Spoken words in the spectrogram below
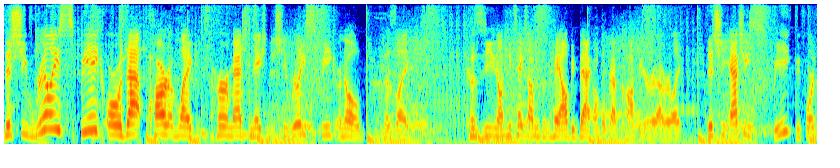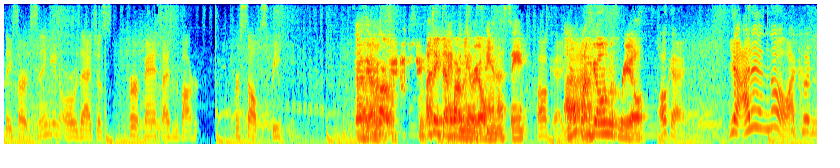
did she really speak, or was that part of like her imagination? Did she really speak, or no? Because like, because you know he takes off and says, "Hey, I'll be back. I'll go grab coffee or whatever." Like, did she actually speak before they started singing, or was that just her fantasizing about her, herself speaking? I think That it was part- fantasy. I think that I part think was it was real. fantasy. Okay, Oh. yeah, I'm going with real. okay, yeah. I didn't know. I couldn't.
